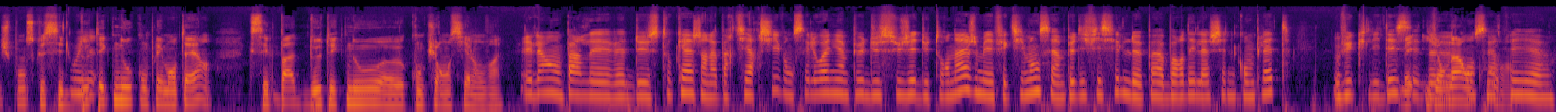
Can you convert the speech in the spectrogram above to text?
Je pense que c'est deux technos complémentaires, que c'est pas deux technos euh, concurrentiels en vrai. Et là, on parle du stockage dans la partie archive. On s'éloigne un peu du sujet du tournage, mais effectivement, c'est un peu difficile de pas aborder la chaîne complète. Vu que l'idée c'est de en a conserver. En cours, hein.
